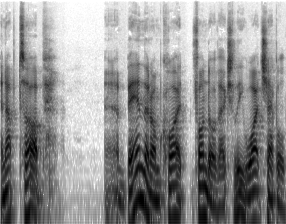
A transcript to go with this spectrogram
And up top, a band that I'm quite fond of actually, Whitechapel.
